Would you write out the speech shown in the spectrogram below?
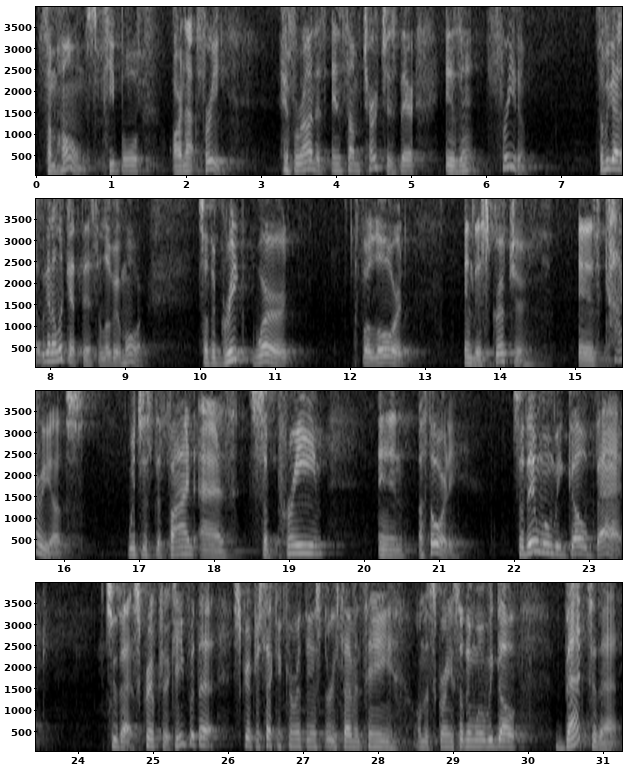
Some homes, people are not free. if we're honest, in some churches, there isn't freedom. So we got we got to look at this a little bit more. So the Greek word for Lord in this scripture is kyrios, which is defined as supreme in authority. So then when we go back to that scripture, can you put that scripture, 2 Corinthians 3:17, on the screen? So then when we go back to that,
